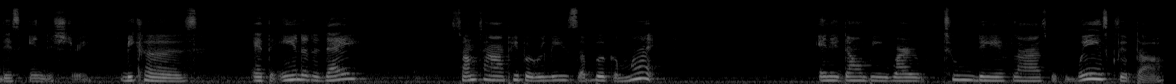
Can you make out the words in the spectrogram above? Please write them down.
this industry. Because at the end of the day, sometimes people release a book a month and it don't be worth two dead flies with the wings clipped off.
